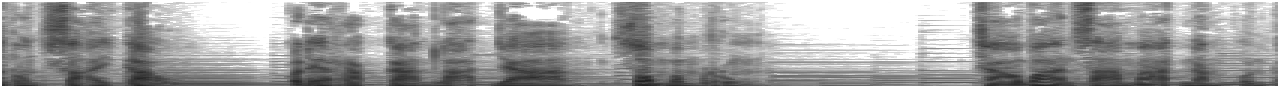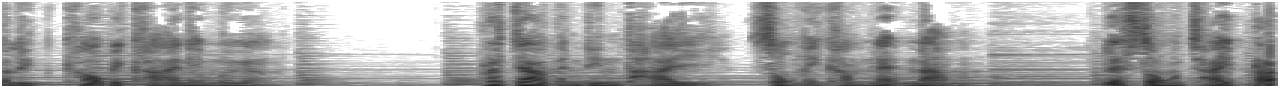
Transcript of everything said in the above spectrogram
ถนนสายเก่าก็ได้รับการลาดยางซ่อมบำรุง ชาวบ้านสามารถนำผลผลิตเข้าไปขายในเมือง พระเจ้าแผ่นดินไทยทรงให้คำแนะนำ และทรงใช้พระ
